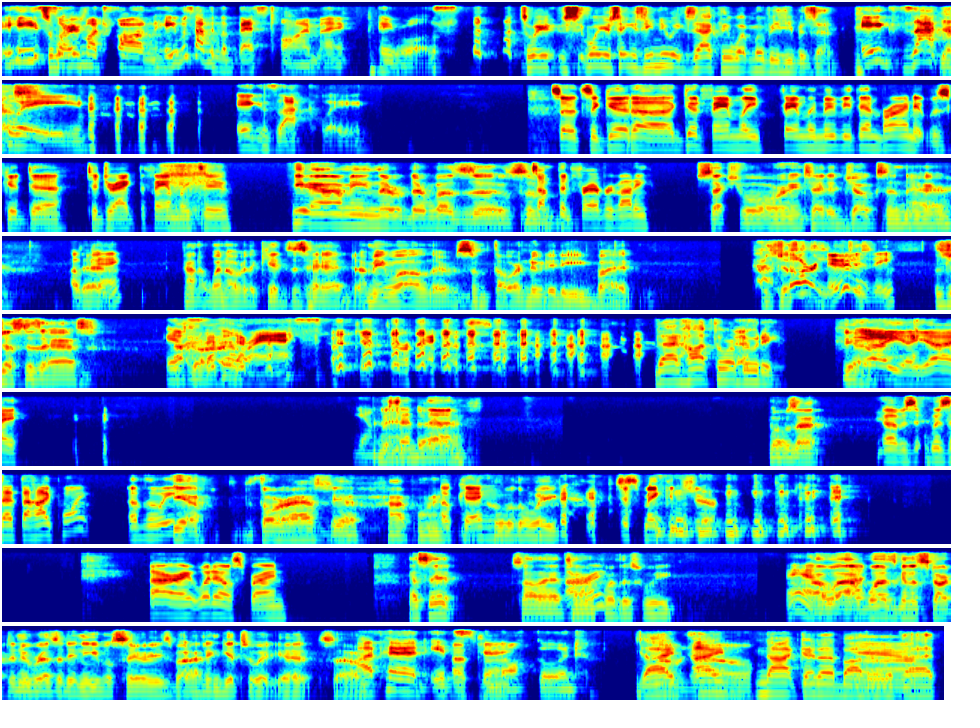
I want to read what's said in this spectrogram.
He's So so, much fun. He was having the best time, mate. He was. So what you're, what you're saying is he knew exactly what movie he was in. Exactly. exactly. So it's a good uh good family family movie then, Brian. It was good to to drag the family to Yeah, I mean there there was uh, some something for everybody. sexual orientated jokes in there. Okay. Kind of went over the kids' head. I mean, well, there was some Thor nudity, but it's just Thor nudity. It's just his ass. It's All right. Thor ass. Thor ass. That hot Thor booty. Yeah. Ay, ay, ay. Yum. Was that the- uh, what was that? Uh, was was that the high point of the week? Yeah, Thor ass. Yeah, high point. Okay. Cool of the week. Just making sure. All right. What else, Brian? That's it. That's all I had time right. for this week. Man, I, I I- was gonna start the new Resident Evil series, but I didn't get to it yet. So I've heard it's Okay. not good. I, Oh, no. I'm not gonna bother with that.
